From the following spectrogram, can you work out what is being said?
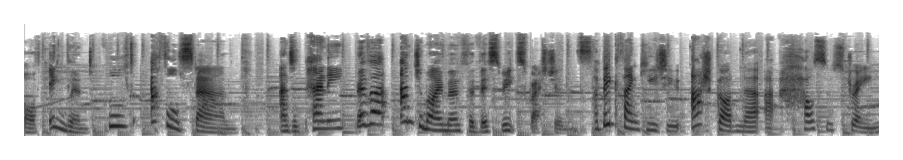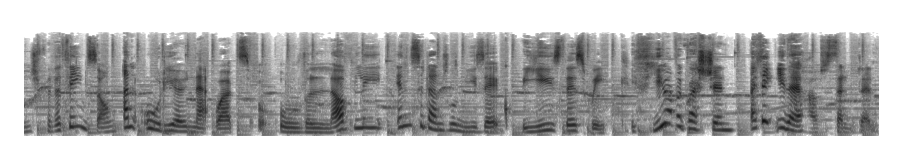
of England, called Athelstan and to Penny, River, and Jemima for this week's questions. A big thank you to Ash Gardner at House of Strange for the theme song and Audio Networks for all the lovely incidental music we used this week. If you have a question, I think you know how to send it in.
